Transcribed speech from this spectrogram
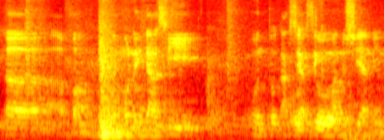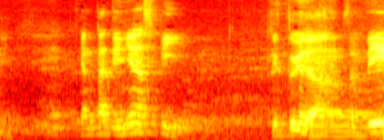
eh, apa komunikasi untuk aksi-aksi Untuk- kemanusiaan ini yang tadinya sepi Gitu ya. sepi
